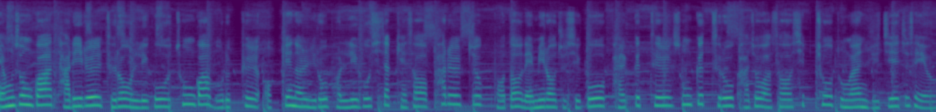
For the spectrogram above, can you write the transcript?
양손과 다리를 들어 올리고 손과 무릎을 어깨 넓이로 벌리고 시작해서 팔을 쭉 뻗어 내밀어 주시고 발끝을 손끝으로 가져와서 10초 동안 유지해 주세요.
